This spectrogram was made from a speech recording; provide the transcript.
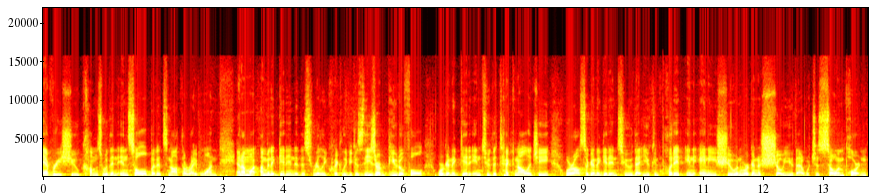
every shoe comes with an insole, but it's not the right one. And I'm, I'm gonna get into this really quickly because these are beautiful. We're gonna get into the technology. We're also gonna get into that you can put it in any shoe and we're gonna show you that, which is so important.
